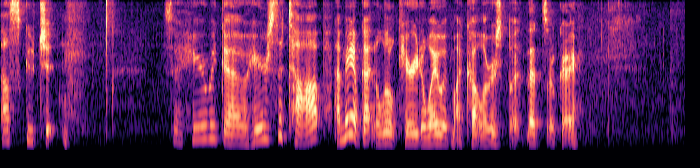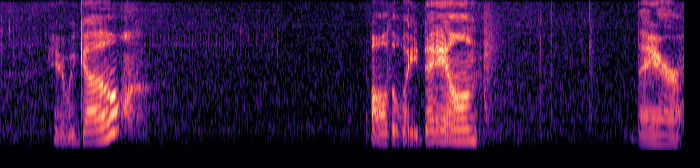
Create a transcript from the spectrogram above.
I'll scooch it so here we go. Here's the top. I may have gotten a little carried away with my colors, but that's okay. Here we go. All the way down. There.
